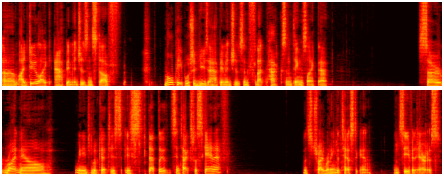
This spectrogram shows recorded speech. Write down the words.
Um, I do like app images and stuff. More people should use app images and Flatpaks and things like that. So right now we need to look at, is, is that the syntax for scanf? Let's try running the test again and see if it errors.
